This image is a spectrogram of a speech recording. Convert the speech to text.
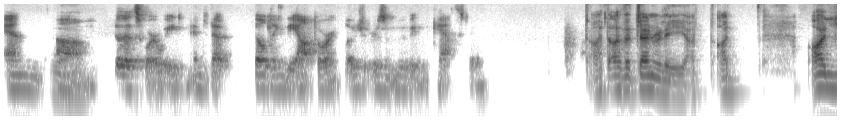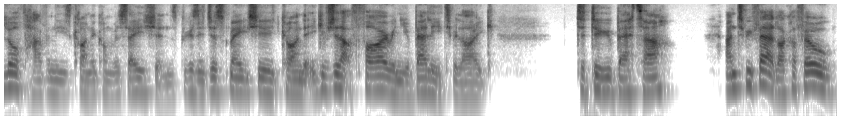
And wow. um, so that's where we ended up building the outdoor enclosures and moving the cats to. I, I generally, I, I I love having these kind of conversations because it just makes you kind of it gives you that fire in your belly to be like to do better. And to be fair, like I feel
